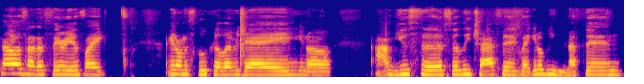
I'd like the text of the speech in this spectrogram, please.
no, it's not as serious. Like, I get on the Schuylkill every day, you know, I'm used to Philly traffic. Like, it'll be nothing,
